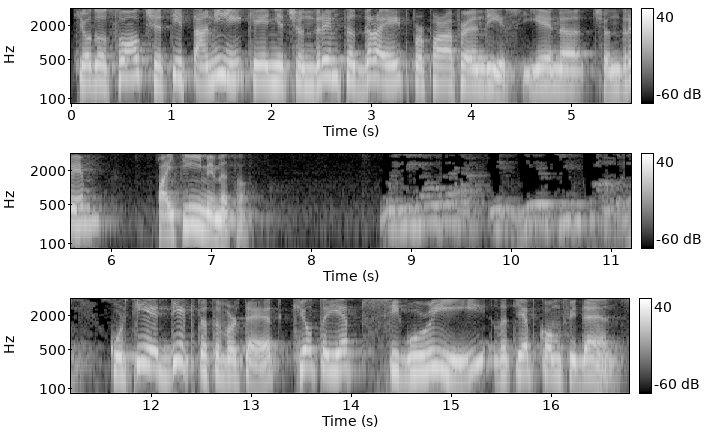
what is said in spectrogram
Kjo do të thotë që ti tani ke një qëndrim të drejtë përpara Perëndisë, je në qëndrim pajtimi me të. Kur ti e di këtë të vërtetë, kjo të jep siguri dhe të jep konfidencë.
